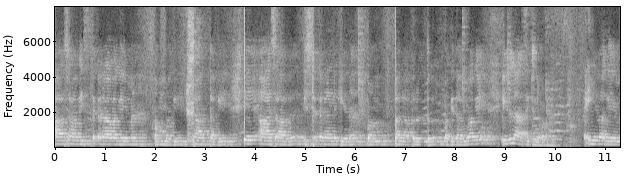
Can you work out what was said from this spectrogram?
ආශාව ඉෂ්ට කරා වගේම අම්මගේ තාත්තගේ ඒ ආශාව ඉෂ්ට කරන්න කියන මම බලාපොරොත්තුව මගේ දරුවගෙන් ඉල්ලා සිටිනවා. ඒ වගේම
